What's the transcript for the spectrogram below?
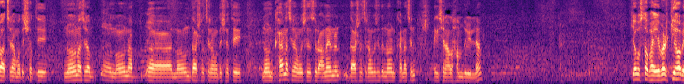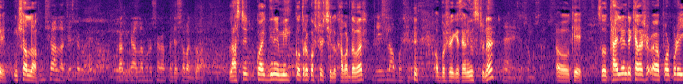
আছেন আমাদের সাথে নয়ন আছেন নয়ন নয়ন দাস আছেন আমাদের সাথে নয়ন খান আছেন আমাদের সাথে সরি, আনায়ন দাস আছেন আমাদের সাথে নয়ন খান আছেন দেখেছেন আলহামদুলিল্লাহ। কি অবস্থা ভাই? এবার কি হবে? ইনশাল্লাহ ইনশাআল্লাহ চেষ্টা করব। বাকিটা আল্লাহ ভরসার আপনাদের সবার দোয়া। লাস্টের কয়েকদিনের মিল্ক কতটা কষ্টের ছিল খাবার দাবার? অভ্যাস হয়ে গেছে। ইউজ টু না? হ্যাঁ এটা সমস্যা না। ওকে সো থাইল্যান্ডের খেলার পরপরই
